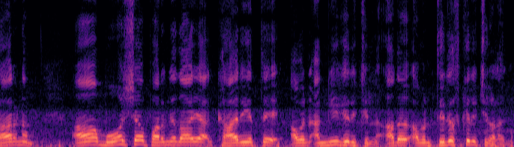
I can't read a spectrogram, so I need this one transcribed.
കാരണം ആ മോശ പറഞ്ഞതായ കാര്യത്തെ അവൻ അംഗീകരിച്ചില്ല. അത് അവൻ തിരസ്കരിച്ച് കളഞ്ഞു.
